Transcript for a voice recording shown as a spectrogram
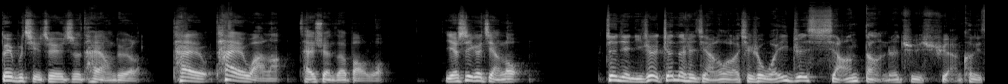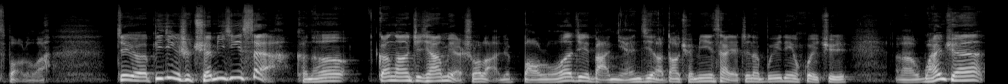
对不起这一支太阳队了。太太晚了才选择保罗，也是一个捡漏。正经，你这真的是捡漏了。其实我一直想等着去选克里斯保罗啊，这个毕竟是全明星赛啊，可能。刚刚之前我们也说了，这保罗这把年纪了，到全明星赛也真的不一定会去，呃，完全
